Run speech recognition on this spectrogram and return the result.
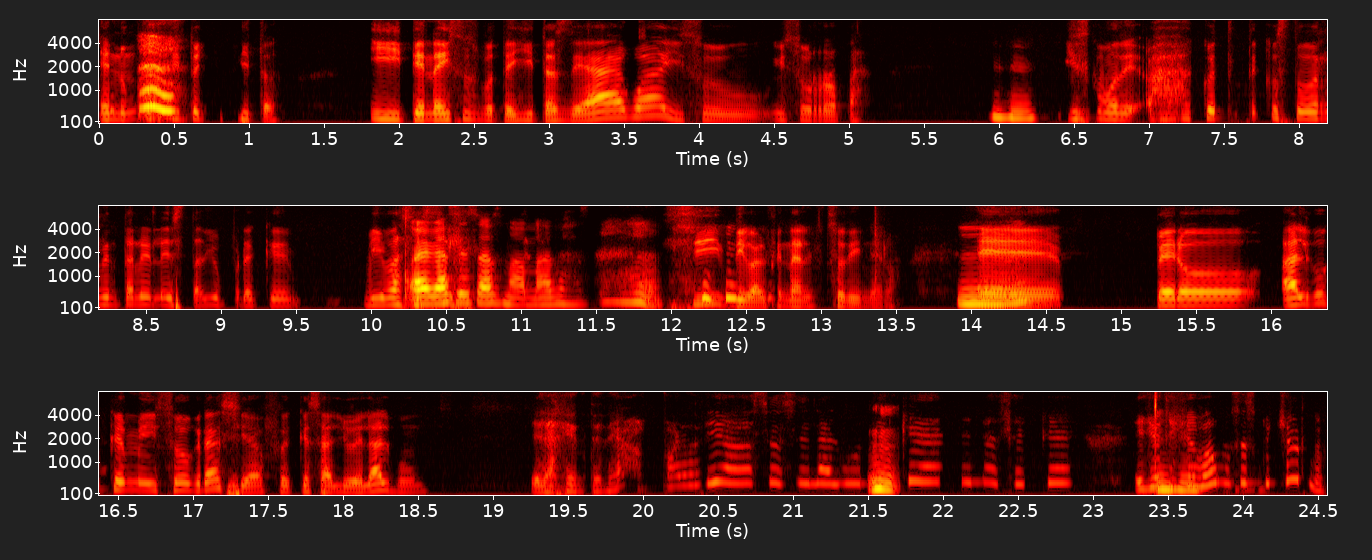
en un cuartito chiquito. Y tiene ahí sus botellitas de agua y su, y su ropa. Y es como de, ah, ¿cuánto te costó rentar el estadio para que vivas Hagas así? esas mamadas. Sí, digo, al final su dinero. Eh, pero algo que me hizo gracia fue que salió el álbum y la gente de, ah, por Dios, es el álbum de Mm. qué, no sé qué. Y yo dije, vamos a escucharlo.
